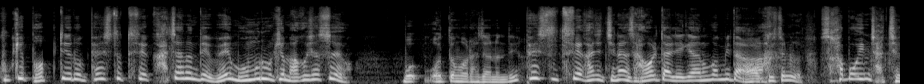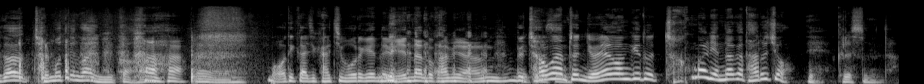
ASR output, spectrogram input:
국회 법대로 패스트 트랙 하자는데 왜 몸으로 그렇게 막으셨어요? 뭐 어떤 걸 하자는데요? 패스트 트랙 하자 지난 4월 달 얘기하는 겁니다. 아, 그래서 사보임 자체가 잘못된 거 아닙니까? 네. 뭐 어디까지 갈지 모르겠네요. 옛날로 가면. 근데 저와 아무튼 여야 관계도 정말 옛날과 다르죠. 예, 그렇습니다.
